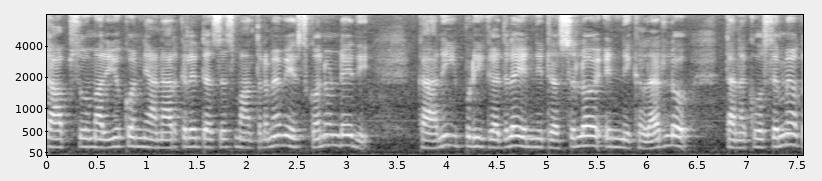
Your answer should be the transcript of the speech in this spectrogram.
టాప్స్ మరియు కొన్ని అనార్కలి డ్రెస్సెస్ మాత్రమే వేసుకొని ఉండేది. కానీ ఇప్పుడు ఈ గదిలో ఎన్ని డ్రెస్సులో ఎన్ని కలర్లో తన కోసమే ఒక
